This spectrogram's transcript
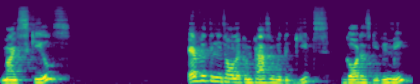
my skills. Everything is all encompassing with the gifts God has given me.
